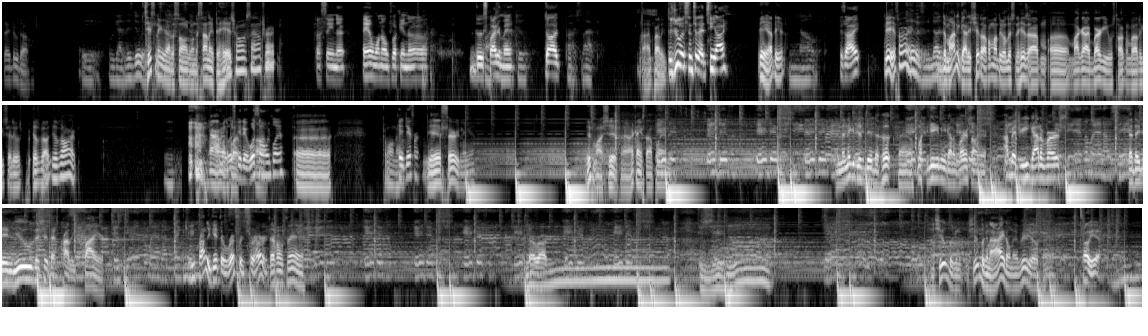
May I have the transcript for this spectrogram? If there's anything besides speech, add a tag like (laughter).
say do though? Yeah, we got. Let's do it. This nigga got a song on the Sonic the Hedgehog soundtrack. I seen that, and one on fucking uh the Spider Man. slapped, too. Uh, Probably slapped. Nah, I probably. did you listen to that Ti? Yeah, I did. No. Is alright. Yeah, it's all right. I didn't listen to nothing. Damani got his shit off. I'm about to go listen to his album. Uh, my guy Bergie was talking about it. He said it was it was about, it was all right. (clears throat) all right, I'm All about right, to let's get it. What All song we playing? Uh, come on now. Hit different. Yes, sir, nigga. This is my shit, fam. I can't stop playing it. And the nigga just did the hook, fam. (laughs) Like he ain't even got a verse on here. I bet you he got a verse that they didn't use and shit. That's probably fire. You probably get the reference for her. That's what I'm saying. That rock. She was looking, she was looking alright on that video, fam. Oh yeah.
